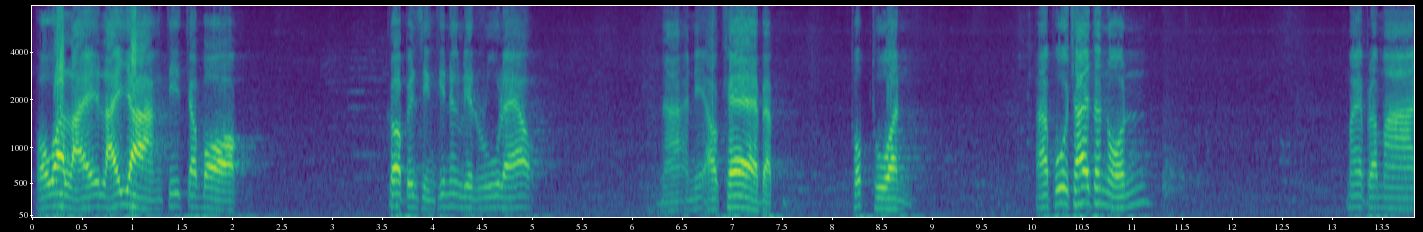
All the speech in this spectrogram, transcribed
เพราะว่าหลายหลายอย่างที่จะบอก ก็เป็นสิ่งที่นักเรียนรู้แล้วนะอันนี้เอาแค่แบบทบทวน ผู้ใช้ถนน ไม่ประมาท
